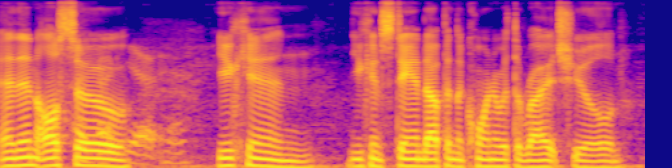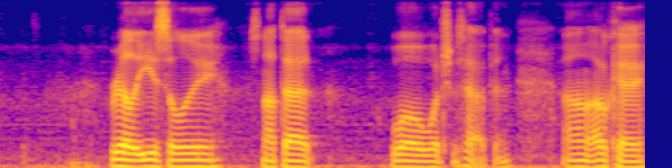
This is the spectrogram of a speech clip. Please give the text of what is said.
and then also Okay, yeah, here. you can you can stand up in the corner with the riot shield real easily. It's not that whoa, what just happened? Um, okay.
